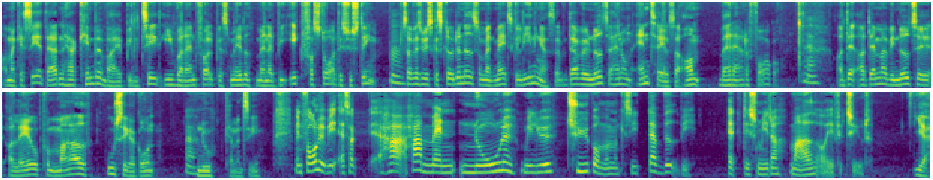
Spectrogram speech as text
og man kan se, at der er den her kæmpe variabilitet i, hvordan folk bliver smittet, men at vi ikke forstår det system, mm. så hvis vi skal skrive det ned som matematiske ligninger, så der er vi jo nødt til at have nogle antagelser om, hvad det er, der foregår. Ja. Og, de, og dem er vi nødt til at lave på meget usikker grund ja. nu, kan man sige. Men forløbig, altså har, har man nogle miljøtyper, hvor man kan sige, der ved vi, at det smitter meget og effektivt. Ja,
